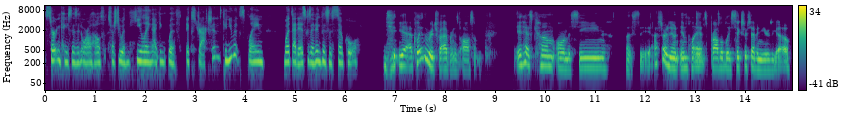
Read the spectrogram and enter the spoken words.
certain cases in oral health, especially with healing. I think with extractions. Can you explain what that is? Because I think this is so cool. Yeah, platelet rich fibrin is awesome. It has come on the scene. Let's see, I started doing implants probably six or seven years ago.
